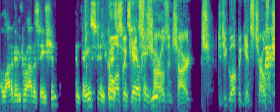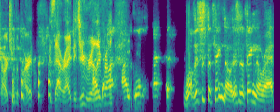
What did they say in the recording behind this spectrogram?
a lot of improvisation and things. Did you go up against say, okay, charles you, in charge? Did you go up against charles in charge for the part? Is that right? Did you really bro? I, I, did. Well this is the thing though. This is the thing though rad.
